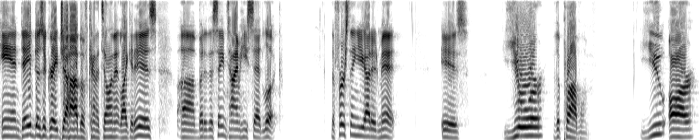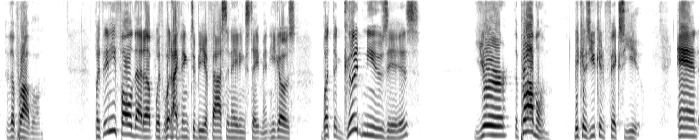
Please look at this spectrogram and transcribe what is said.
And Dave does a great job of kind of telling it like it is. Uh, but at the same time, he said, look, the first thing you got to admit is you're the problem. You are the problem. But then he followed that up with what I think to be a fascinating statement. He goes, But the good news is you're the problem because you can fix you. And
